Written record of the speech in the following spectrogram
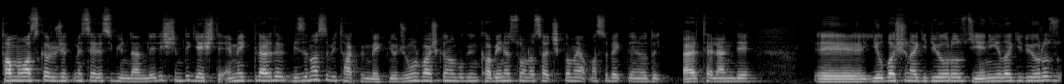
tamam asgari ücret meselesi gündemdeydi. Şimdi geçti. Emeklilerde bizi nasıl bir takvim bekliyor? Cumhurbaşkanı bugün kabine sonrası açıklama yapması bekleniyordu. Ertelendi. E, yılbaşına gidiyoruz. Yeni yıla gidiyoruz.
